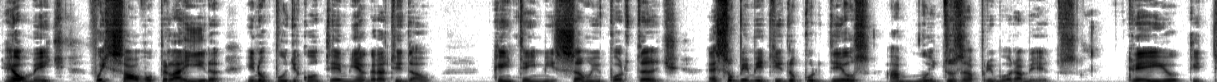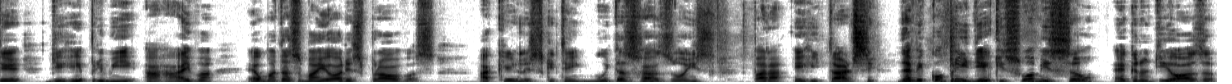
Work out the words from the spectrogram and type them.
Realmente fui salvo pela ira e não pude conter minha gratidão. Quem tem missão importante é submetido por Deus a muitos aprimoramentos. Creio que ter de reprimir a raiva é uma das maiores provas. Aqueles que têm muitas razões para irritar-se devem compreender que sua missão é grandiosa.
